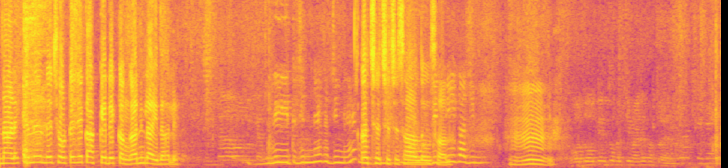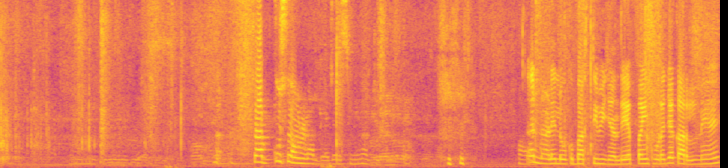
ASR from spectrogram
ਨਾਲੇ ਕਹਿੰਦੇ ਹੁੰਦੇ ਛੋਟੇ ਜਿਹੇ ਕਾਕੇ ਦੇ ਕੰਗਾ ਨਹੀਂ ਲਾਈਦਾ ਹਲੇ। ਰੀਤ ਜਿੰਨੇ ਕ ਜਿਵੇਂ ਅੱਛਾ ਅੱਛਾ ਅੱਛਾ ਸਾਲ ਦੋ ਸਾਲ। ਜਿੰਨੀ ਕਾ ਜਿਵੇਂ। ਹੂੰ। ਸਭ ਕੁਝ ਆਉਣ ਲੱਗ ਗਿਆ ਜੈਸਮੀਨ ਅੱਜ ਇਹ ਨਾਲੇ ਲੋਕ ਵਰਤੀ ਵੀ ਜਾਂਦੇ ਆ, ਆਪਾਂ ਹੀ ਥੋੜਾ ਜਿਹਾ ਕਰ ਲੈਨੇ ਆ।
